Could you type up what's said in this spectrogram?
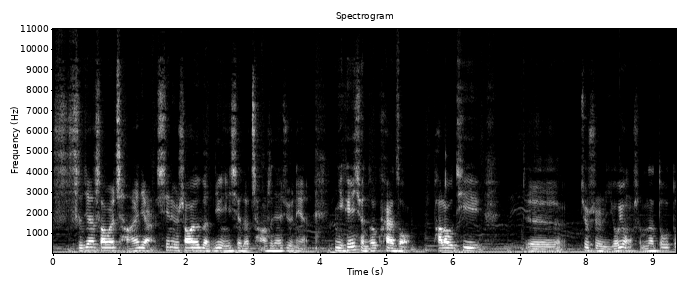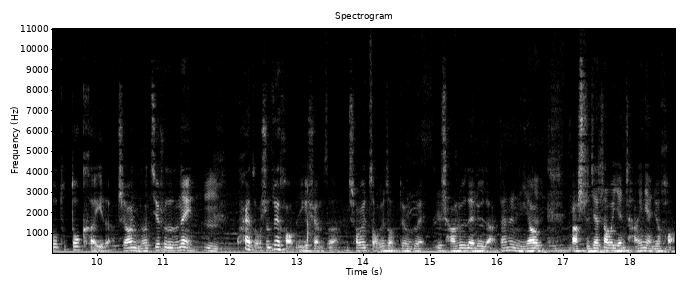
时间稍微长一点、心率稍微稳定一些的长时间训练。你可以选择快走、爬楼梯，呃。就是游泳什么的都都都都可以的，只要你能接受得内。嗯，快走是最好的一个选择，你稍微走一走，对不对？日常溜达溜达，但是你要把时间稍微延长一点就好，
